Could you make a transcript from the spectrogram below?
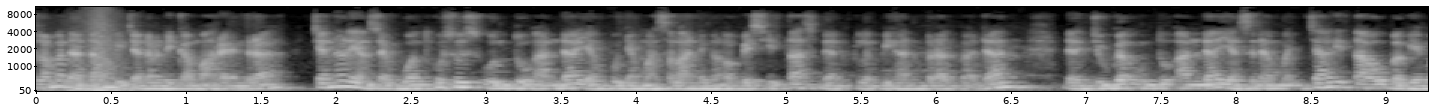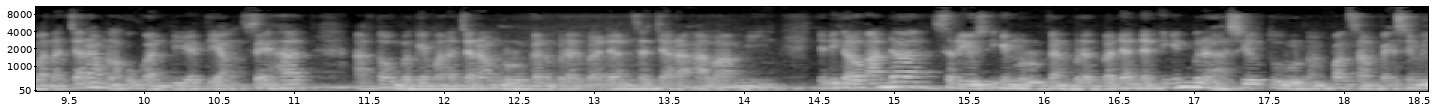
Selamat datang di channel Dika Mahendra, channel yang saya buat khusus untuk Anda yang punya masalah dengan obesitas dan kelebihan berat badan, dan juga untuk Anda yang sedang mencari tahu bagaimana cara melakukan diet yang sehat, atau bagaimana cara menurunkan berat badan secara alami. Jadi kalau Anda serius ingin menurunkan berat badan dan ingin berhasil turun 4-9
